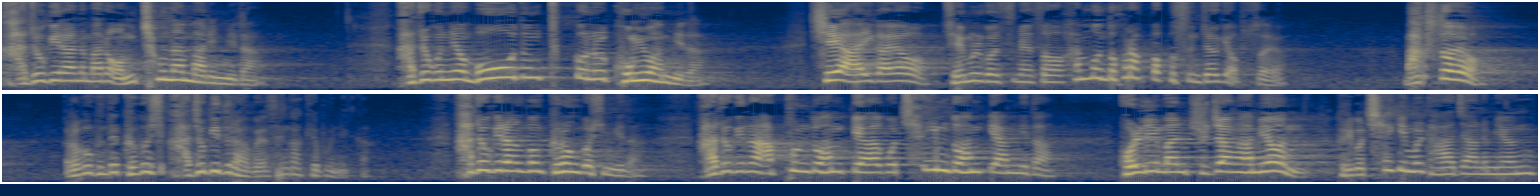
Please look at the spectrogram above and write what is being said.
가족이라는 말은 엄청난 말입니다. 가족은요, 모든 특권을 공유합니다. 제 아이가요, 재물건 쓰면서 한 번도 허락받고 쓴 적이 없어요. 막 써요. 여러분, 근데 그것이 가족이더라고요, 생각해보니까. 가족이란 건 그런 것입니다. 가족이란 아픔도 함께하고 책임도 함께합니다. 권리만 주장하면, 그리고 책임을 다하지 않으면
